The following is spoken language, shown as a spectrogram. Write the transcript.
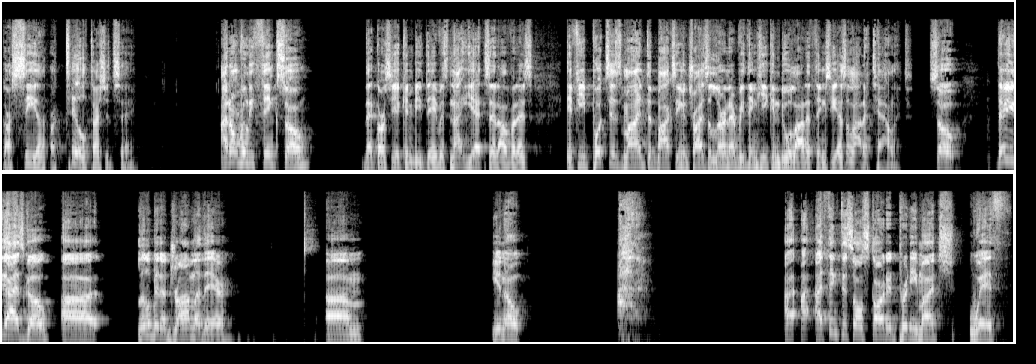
Garcia, or tilt, I should say. I don't really think so that Garcia can beat Davis. Not yet, said Alvarez. If he puts his mind to boxing and tries to learn everything, he can do a lot of things. He has a lot of talent. So there you guys go. Uh, little bit of drama there. Um, you know, I, I, I think this all started pretty much with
